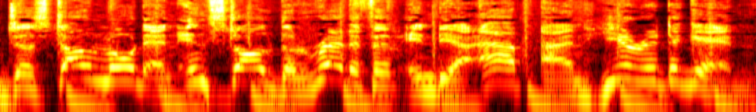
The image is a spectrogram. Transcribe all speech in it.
Just download and install the red F M India app and hear it again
